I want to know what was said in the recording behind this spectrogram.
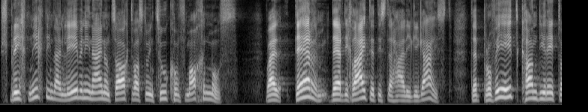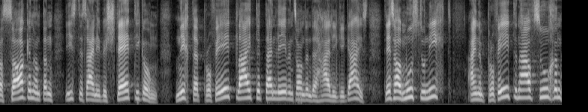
spricht nicht in dein Leben hinein und sagt, was du in Zukunft machen musst. Weil der, der dich leitet, ist der Heilige Geist. Der Prophet kann dir etwas sagen und dann ist es eine Bestätigung. Nicht der Prophet leitet dein Leben, sondern der Heilige Geist. Deshalb musst du nicht einen Propheten aufsuchen,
